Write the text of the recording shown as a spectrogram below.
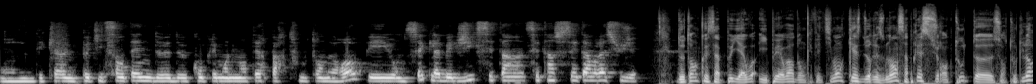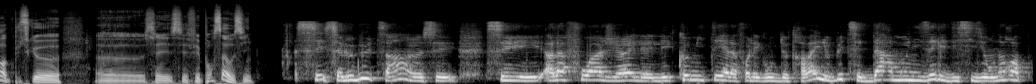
on déclare une petite centaine de, compléments alimentaires partout en Europe, et on sait que la Belgique, c'est un, c'est un, c'est un vrai sujet. D'autant que ça peut y avoir, il peut y avoir donc effectivement caisse de résonance après sur toute, euh, sur toute l'Europe, puisque euh, c'est fait pour ça aussi c'est le but, hein. c'est à la fois, je dirais, les, les, comités, à la fois les groupes de travail. Le but, c'est d'harmoniser les décisions en Europe.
